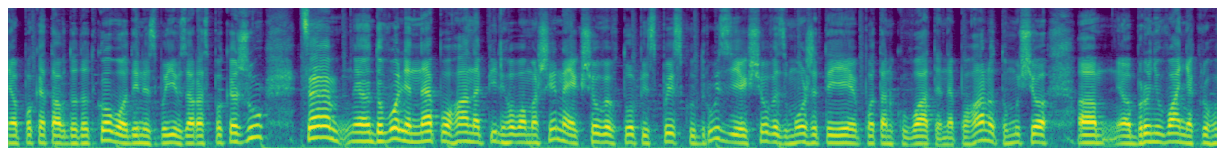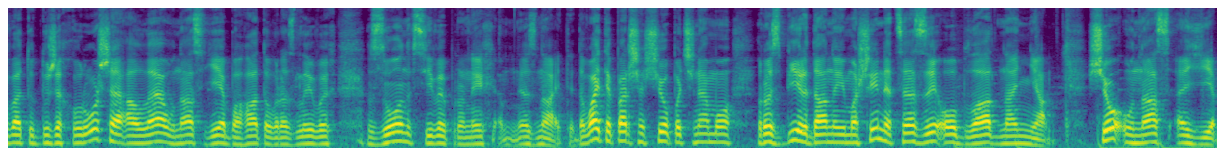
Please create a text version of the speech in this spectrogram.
е, покатав додатково, один із боїв зараз покажу. Це е, доволі непогана пільгова машина, якщо ви в топі списку, друзі, якщо ви зможете її потанкувати непогано, тому що бронювання кругове тут дуже хороше, але у нас є багато вразливих зон, всі ви про них знаєте. Давайте перше, що почнемо розбір даної машини, це з обладнання. Що у нас є?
